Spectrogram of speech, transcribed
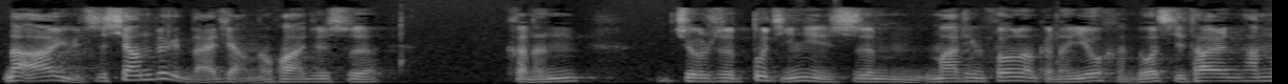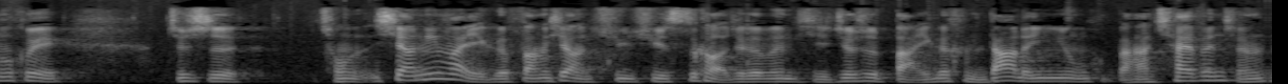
那而与之相对来讲的话，就是可能就是不仅仅是 Martin f o n e 可能有很多其他人他们会就是。从向另外一个方向去去思考这个问题，就是把一个很大的应用把它拆分成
